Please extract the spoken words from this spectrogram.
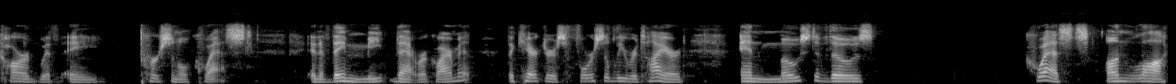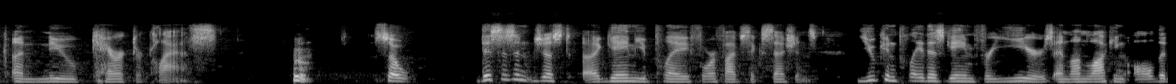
card with a personal quest. And if they meet that requirement, the character is forcibly retired, and most of those quests unlock a new character class. Hmm. So this isn't just a game you play four or five, six sessions. You can play this game for years and unlocking all the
